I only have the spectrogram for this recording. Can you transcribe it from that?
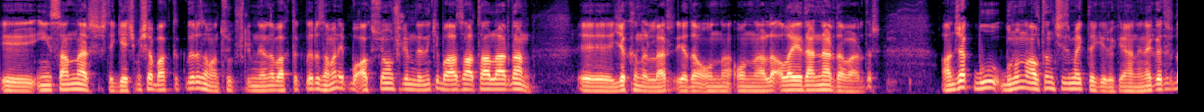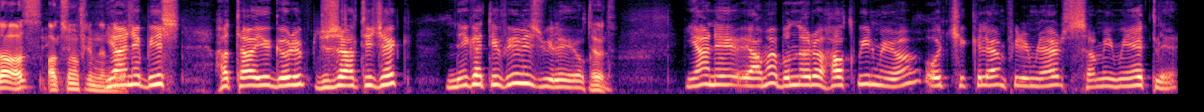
e, insanlar işte geçmişe baktıkları zaman, Türk filmlerine baktıkları zaman hep bu aksiyon filmlerindeki bazı hatalardan e, yakınırlar ya da onlar, onlarla alay edenler de vardır. Ancak bu bunun altını çizmek de gerekiyor. Yani negatif daha az aksiyon filmlerinde Yani var. biz hatayı görüp düzeltecek negatifimiz bile yok. Evet. Yani ama bunları halk bilmiyor. O çekilen filmler samimiyetle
